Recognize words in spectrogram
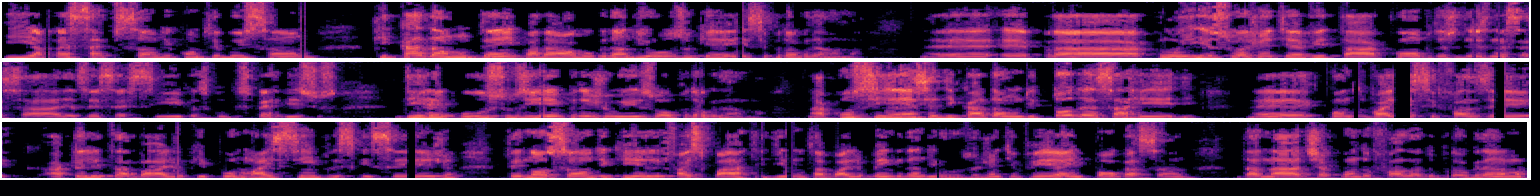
e a percepção de contribuição que cada um tem para algo grandioso que é esse programa. É, é para, com isso, a gente evitar compras desnecessárias, excessivas, com desperdícios de recursos e em prejuízo ao programa. A consciência de cada um, de toda essa rede, né, quando vai se fazer aquele trabalho que, por mais simples que seja, ter noção de que ele faz parte de um trabalho bem grandioso. A gente vê a empolgação da Nádia quando fala do programa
